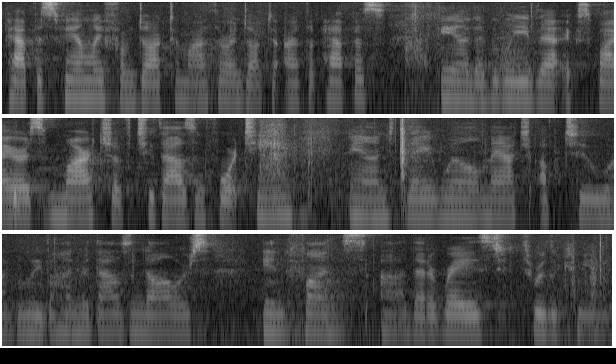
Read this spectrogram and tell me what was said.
Pappas family, from Dr. Martha and Dr. Arthur Pappas, and I believe that expires March of 2014, and they will match up to, I believe, $100,000 in funds uh, that are raised through the community.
